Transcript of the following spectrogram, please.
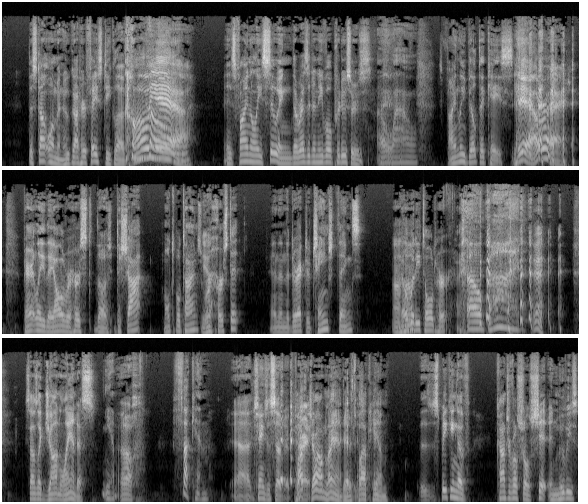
The stunt woman who got her face degloved Oh, yeah. is finally suing the Resident Evil producers. Oh wow. Finally built a case. Yeah, all right. Apparently, they all rehearsed the the shot multiple times, Yeah. rehearsed it, and then the director changed things. Nobody told her. Oh God. yeah. Sounds like John Landis. yep. Ugh. Fuck him. Uh, change the subject. Pluck All right. John Landis. Pluck him. Speaking of controversial shit in movies,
